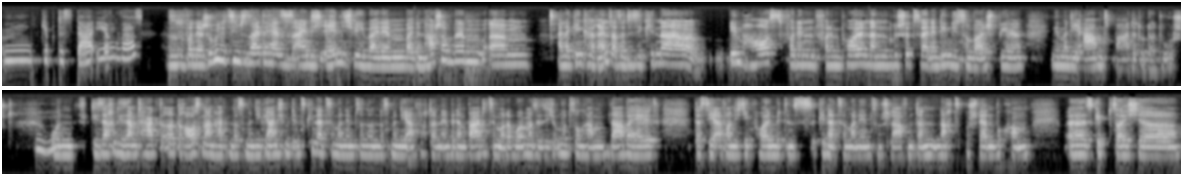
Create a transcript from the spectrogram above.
Ähm, gibt es da irgendwas? Also von der schulmedizinischen Seite her ist es eigentlich ähnlich wie bei, dem, bei den Haarstaubmilben. Ähm, Allergenkarenz, also diese Kinder im Haus vor den, vor den Pollen dann geschützt werden, indem die zum Beispiel, indem man die abends badet oder duscht. Mhm. Und die Sachen, die sie am Tag draußen anhatten, dass man die gar nicht mit ins Kinderzimmer nimmt, sondern dass man die einfach dann entweder im Badezimmer oder wo immer sie sich umgezogen haben, da behält, dass sie einfach nicht die Pollen mit ins Kinderzimmer nehmen zum Schlafen und dann nachts Beschwerden bekommen. Äh, es gibt solche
